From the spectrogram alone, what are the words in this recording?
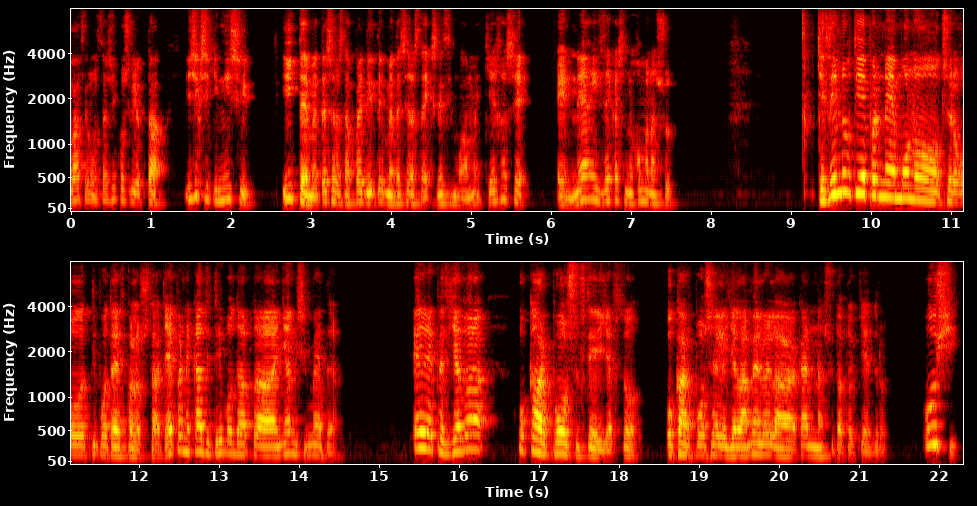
λάθη όλα αυτά σε 20 λεπτά. Είχε ξεκινήσει είτε με 4 στα 5 είτε με 4 στα 6, δεν θυμάμαι, και έχασε 9 ή 10 συνεχόμενα σουτ. Και δεν είναι ότι έπαιρνε μόνο ξέρω εγώ, τίποτα εύκολα σουτάκια. Έπαιρνε κάτι τρίποντα από τα 9,5 μέτρα. Ε, ρε παιδιά, τώρα ο καρπός σου φταίει γι' αυτό ο Καρπός έλεγε Λαμέλο, έλα κάνει ένα σουτ από το κέντρο. Όχι.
